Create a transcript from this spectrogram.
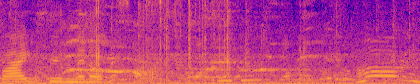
slide through the middle of this one. Mm -hmm.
